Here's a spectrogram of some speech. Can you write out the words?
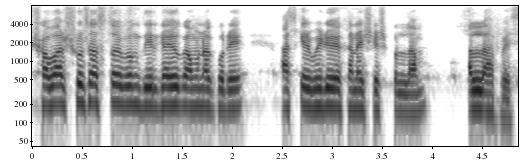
সবার সুস্বাস্থ্য এবং দীর্ঘায়ু কামনা করে আজকের ভিডিও এখানে শেষ করলাম। আল্লাহ হাফেজ।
